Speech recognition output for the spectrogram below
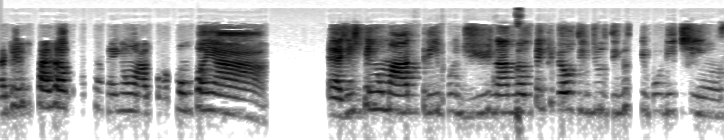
a gente faz também um acompanha. É, a gente tem uma tribo indígena, mas tem que ver os índiozinhos que bonitinhos.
